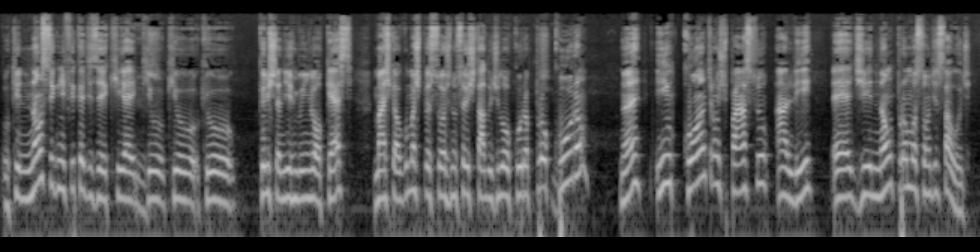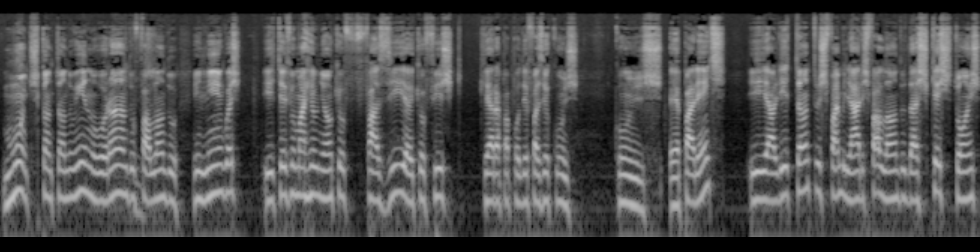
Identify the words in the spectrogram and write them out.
o que não significa dizer que, é, que, o, que, o, que o cristianismo enlouquece, mas que algumas pessoas no seu estado de loucura procuram né, e encontram espaço ali é, de não promoção de saúde. Muitos cantando hino, orando, falando em línguas, e teve uma reunião que eu fazia, que eu fiz, que era para poder fazer com os, com os é, parentes, e ali tantos familiares falando das questões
